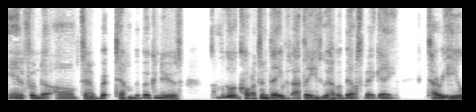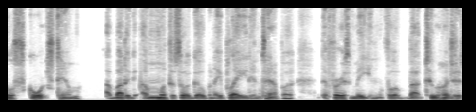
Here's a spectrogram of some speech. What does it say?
and from the um Tampa, Bay Buccaneers, I'm gonna go with Carlton Davis. I think he's gonna have a bounce back game. Tyreek Hill scorched him about a, a, month or so ago when they played in Tampa, the first meeting for about 200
